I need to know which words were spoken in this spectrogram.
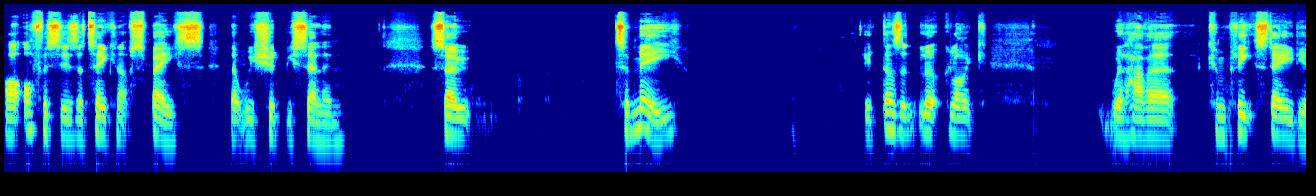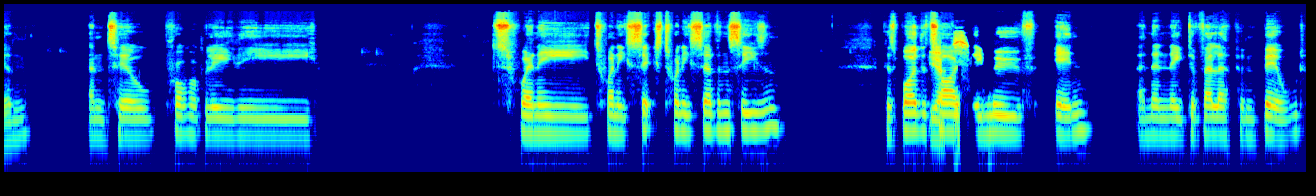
Our offices are taking up space that we should be selling. So, to me, it doesn't look like we'll have a complete stadium until probably the 2026 27 season because by the time Yes. they move in and then they develop and build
